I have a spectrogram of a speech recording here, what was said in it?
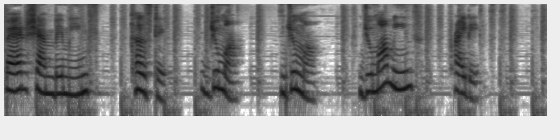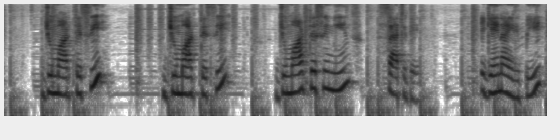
Perşembe means Thursday. Cuma. Cuma. Cuma means Friday. Cumartesi. Cumartesi. Cumartesi means Saturday. Again I repeat.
